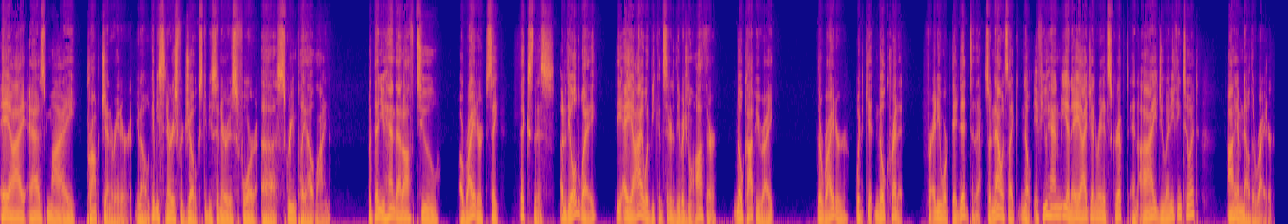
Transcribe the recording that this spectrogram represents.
AI as my prompt generator. You know, give me scenarios for jokes, give me scenarios for a screenplay outline. But then you hand that off to a writer to say, fix this. Under the old way, the AI would be considered the original author, no copyright. The writer would get no credit for any work they did to that. So now it's like, no, if you hand me an AI generated script and I do anything to it, I am now the writer,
